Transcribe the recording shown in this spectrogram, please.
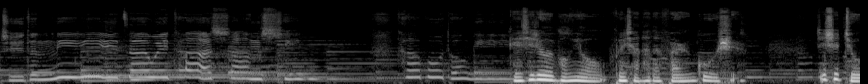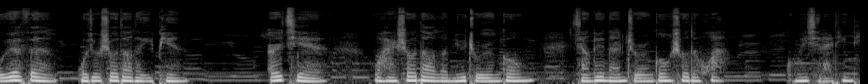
值得你再为他伤心。他不懂你。感谢这位朋友分享他的凡人故事，这是九月份我就收到的一篇，而且。我还收到了女主人公想对男主人公说的话，我们一起来听听。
